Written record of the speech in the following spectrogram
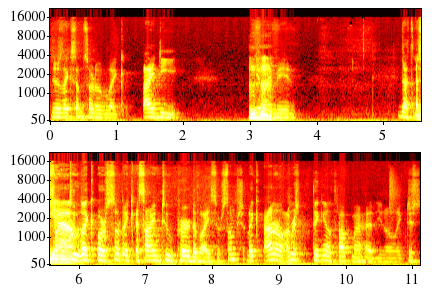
There's like some sort of like ID. You know what I Mhm. mean? That's assigned Yeah. to like or sort of like assigned to per device or some sh- like I don't know. I'm just thinking off the top of my head. You know, like just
